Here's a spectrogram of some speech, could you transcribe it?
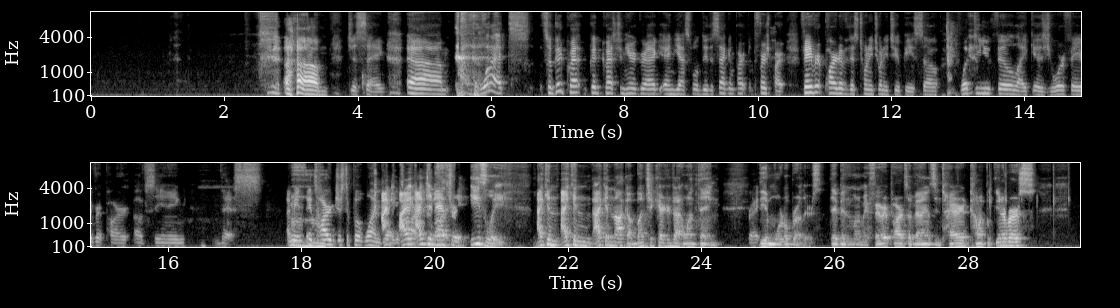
um just saying um what so good que- good question here greg and yes we'll do the second part but the first part favorite part of this 2022 piece so what do you feel like is your favorite part of seeing this i mean it's Um, hard just to put one I, I. I can answer it easily. I can I can I can knock a bunch of characters out one thing. Right. The Immortal Brothers. They've been one of my favorite parts of Valiant's entire comic book universe.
